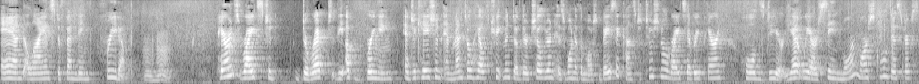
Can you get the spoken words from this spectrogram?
and Alliance Defending Freedom. Mm-hmm. Parents' rights to direct the upbringing, education, and mental health treatment of their children is one of the most basic constitutional rights every parent holds dear. Yet we are seeing more and more school districts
